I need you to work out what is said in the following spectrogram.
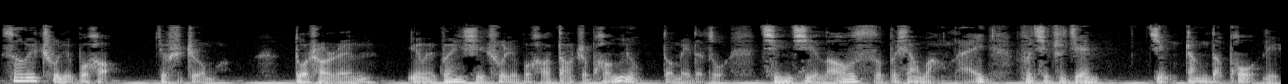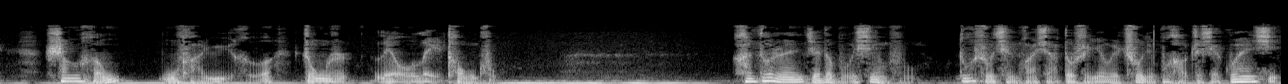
稍微处理不好就是折磨。多少人因为关系处理不好，导致朋友都没得做，亲戚老死不相往来，夫妻之间紧张的破裂，伤痕无法愈合，终日流泪痛苦。很多人觉得不幸福，多数情况下都是因为处理不好这些关系，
